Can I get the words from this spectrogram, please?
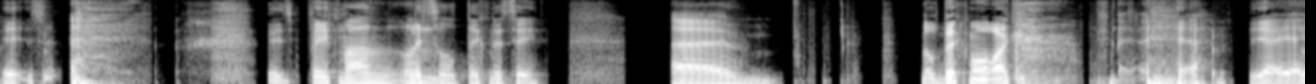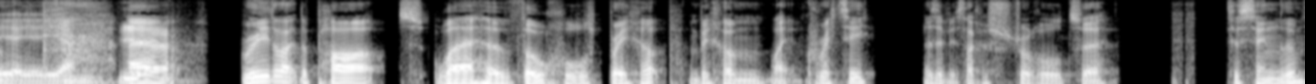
it's it's Big Man, Hmm. Little Dignity. Um, Little dick more like. yeah, yeah, yeah, yeah, yeah, yeah. yeah. Um, really like the parts where her vocals break up and become like gritty, as if it's like a struggle to to sing them.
